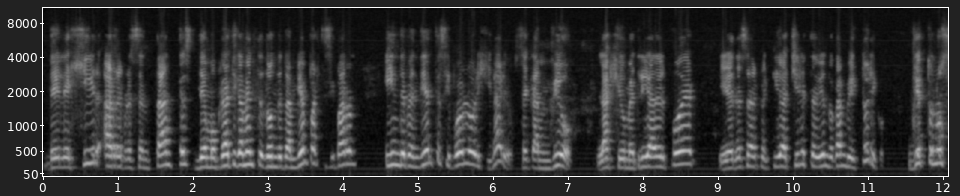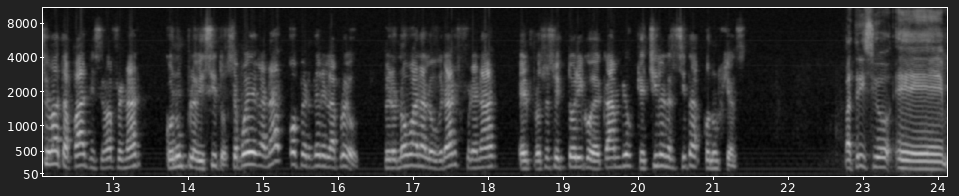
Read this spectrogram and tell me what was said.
de elegir a representantes democráticamente, donde también participaron independientes y pueblos originarios. Se cambió la geometría del poder y desde esa perspectiva Chile está viendo cambios históricos. Y esto no se va a tapar ni se va a frenar con un plebiscito. Se puede ganar o perder el apruebo, pero no van a lograr frenar el proceso histórico de cambio que Chile necesita con urgencia. Patricio, eh,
